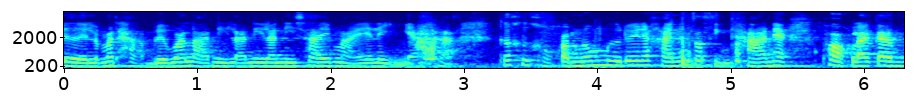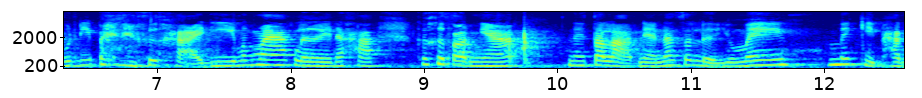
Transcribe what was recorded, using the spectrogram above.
เลยแล้วมาถามเลยว่าร้านนี้ร้านนี้ร้านนี้ใช่ไหมอะไรอย่างเงี้ยค่ะ ก็คือขอความร่วมมือด้วยนะคะ เนื่องจากสินค้าเนี่ยพอกรายการวูดดี้ไปเนี่ยคือขายดีมากๆเลยนะคะ ก็คือตอนเนี้ย ในตลาดเนี่ยน่าจะเหลืออยู่ไม่ไม่กี่พัน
